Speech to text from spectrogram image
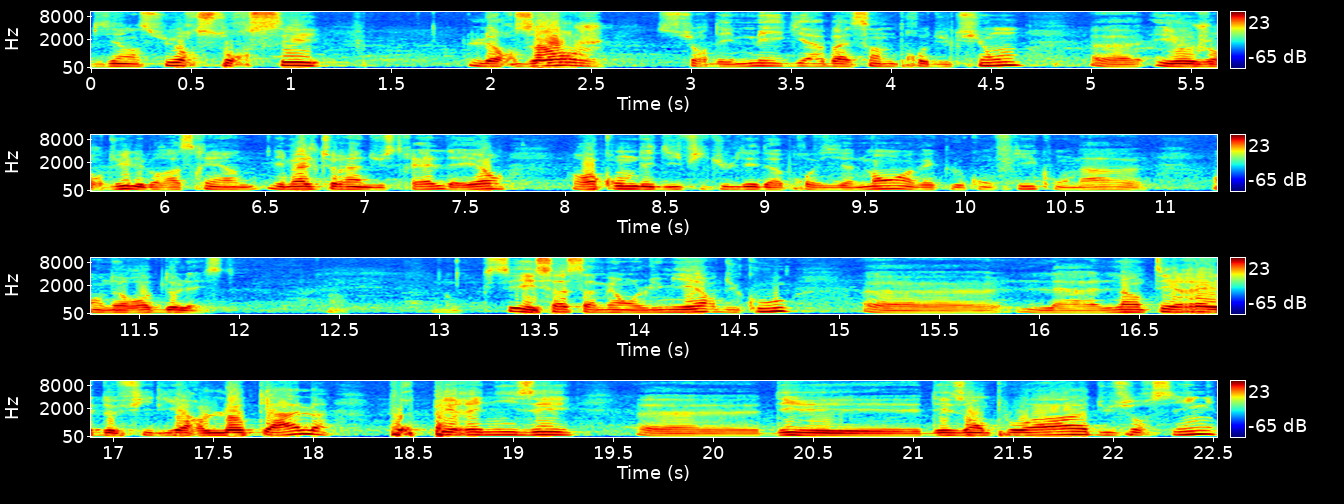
bien sûr sourcer leurs orges sur des méga bassins de production. Euh, et aujourd'hui, les brasseries, les malteries industrielles, d'ailleurs, rencontrent des difficultés d'approvisionnement avec le conflit qu'on a euh, en Europe de l'Est et ça, ça met en lumière du coup euh, l'intérêt de filières locales pour pérenniser des, emplois, du sourcing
